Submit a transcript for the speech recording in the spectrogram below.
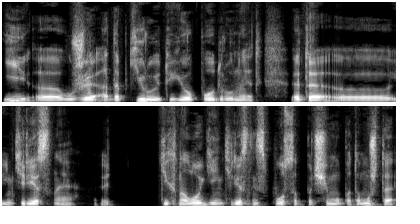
и э, уже адаптируют ее под Рунет. Это интересная технология, интересный способ. Почему? Потому что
